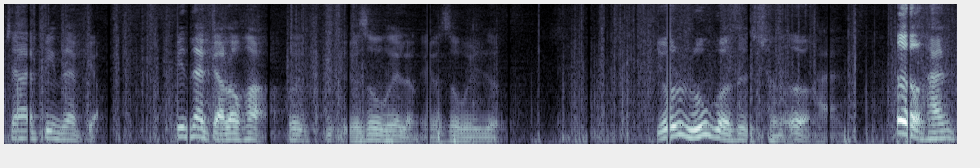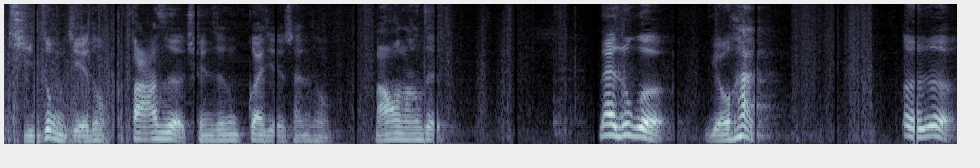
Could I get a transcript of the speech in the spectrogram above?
现在病在表，病在表的话，会有时候会冷，有时候会热。有如果是纯恶寒，恶寒体重节痛，发热，全身关节酸痛，麻黄汤症。那如果有汗、恶热、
